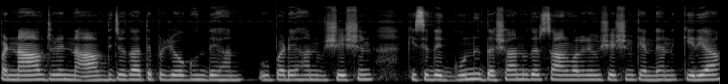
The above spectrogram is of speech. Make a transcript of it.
ਪੜਨਾਮ ਜਿਹੜੇ ਨਾਮ ਦੀ ਜਗ੍ਹਾ ਤੇ ਪ੍ਰਯੋਗ ਹੁੰਦੇ ਹਨ, ਉਹ ਪੜੇ ਹਨ। ਵਿਸ਼ੇਸ਼ਣ ਕਿਸੇ ਦੇ ਗੁਣ, ਦਸ਼ਾ ਨੂੰ ਦਰਸਾਉਣ ਵਾਲੇ ਨੂੰ ਵਿਸ਼ੇਸ਼ਣ ਕਹਿੰਦੇ ਹਨ। ਕਿਰਿਆ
